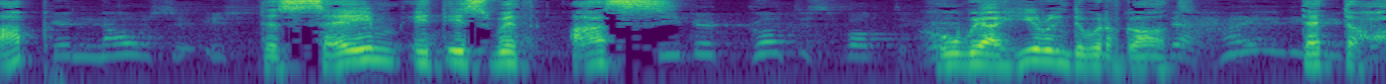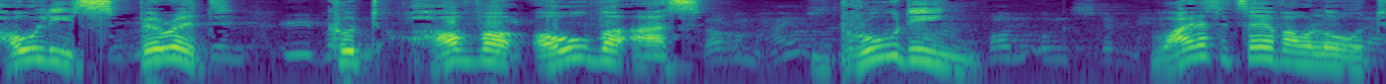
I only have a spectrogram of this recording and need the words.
up. The same it is with us who we are hearing the word of God, that the Holy Spirit could hover over us, brooding. Why does it say of our Lord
